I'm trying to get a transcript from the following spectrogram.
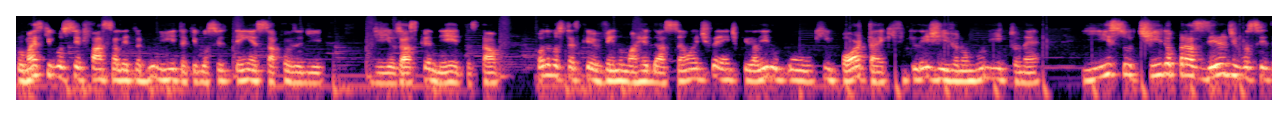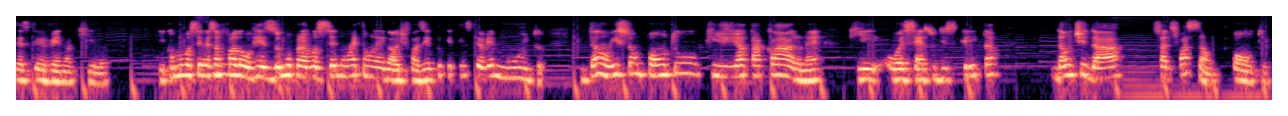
Por mais que você faça a letra bonita, que você tenha essa coisa de, de usar as canetas e tal, quando você está escrevendo uma redação é diferente, porque ali o, o, que importa é que fique legível, não bonito, né? E isso tira o prazer de você estar tá escrevendo aquilo. E como você mesmo falou, o resumo para você não é tão legal de fazer porque tem que escrever muito. Então, isso é um ponto que já está claro, né? Que o excesso de escrita não te dá satisfação. Ponto.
